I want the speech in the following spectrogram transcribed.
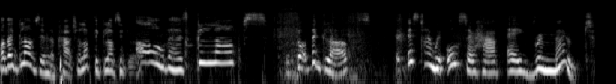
Oh, there are gloves in the pouch. I love the gloves in. Oh, there's gloves. We've got the gloves, but this time we also have a remote.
